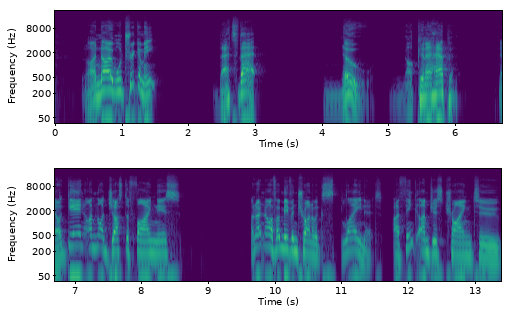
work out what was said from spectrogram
that I know will trigger me, that's that. No, not going to happen. Now, again, I'm not justifying this. I don't know if I'm even trying to explain it. I think I'm just trying to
